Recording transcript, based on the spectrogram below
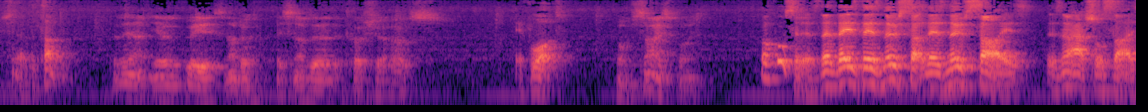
You should have the target. But then you agree it's not a it's not a kosher house If what? from size point. Well, of course it is. There, there's, there's no si- there's no size. There's no actual size.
